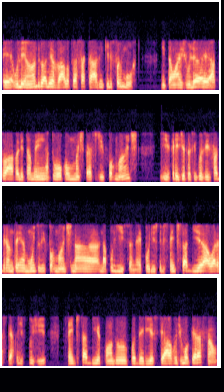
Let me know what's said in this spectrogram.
é, o Leandro a levá-lo para essa casa em que ele foi morto. Então a Júlia é, atuava ali também, atuou como uma espécie de informante e acredita-se, inclusive, que o Adriano tenha muitos informantes na, na polícia, né? Por isso ele sempre sabia a hora certa de fugir, sempre sabia quando poderia ser alvo de uma operação.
